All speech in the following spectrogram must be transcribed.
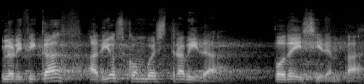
glorificad a Dios con vuestra vida podéis ir en paz.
